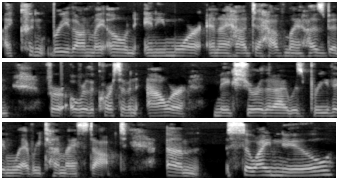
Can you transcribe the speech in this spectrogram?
I couldn't breathe on my own anymore. And I had to have my husband for over the course of an hour make sure that I was breathing every time I stopped. Um, so I knew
